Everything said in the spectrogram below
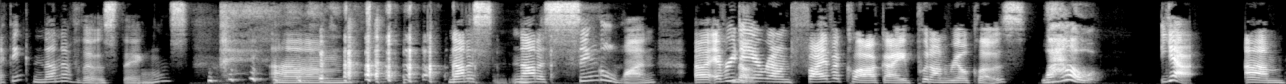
I think none of those things. um not a not a single one. Uh, every day No. around five o'clock, I put on real clothes. Wow. Yeah, um,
